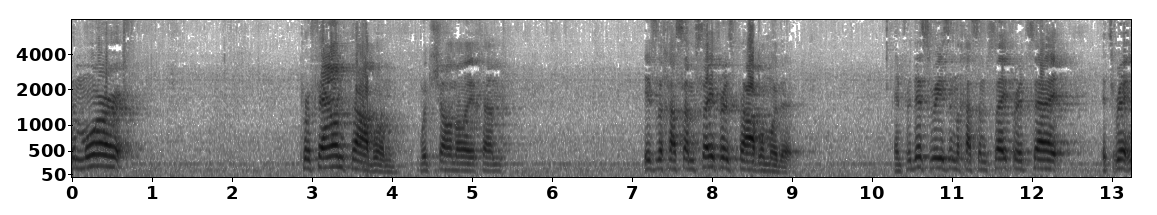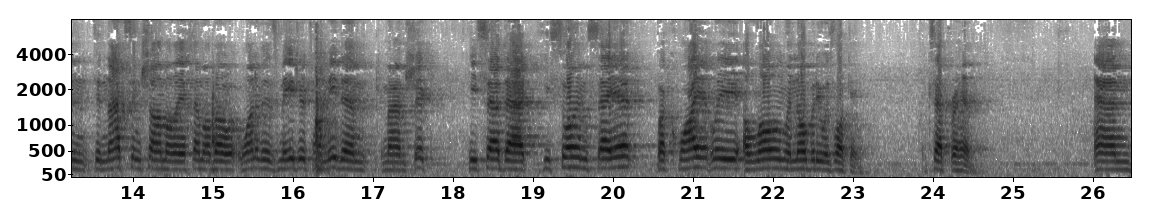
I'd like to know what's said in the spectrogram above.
The more profound problem with Shalom Aleichem is the Chasam Sofer's problem with it. And for this reason, the Chasam Sofer, it said, uh, it's written, did not sing Shalom Aleichem, although one of his major Talmidim, Maharam Shik, he said that he saw him say it, but quietly, alone, when nobody was looking, except for him. And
